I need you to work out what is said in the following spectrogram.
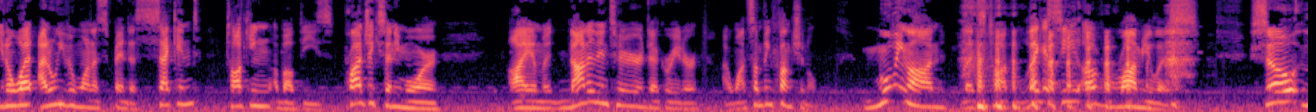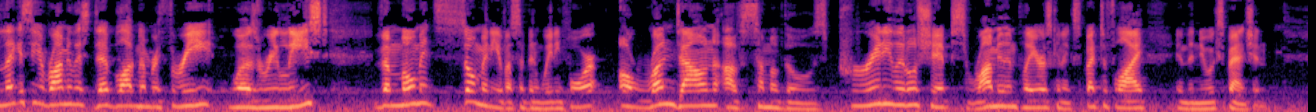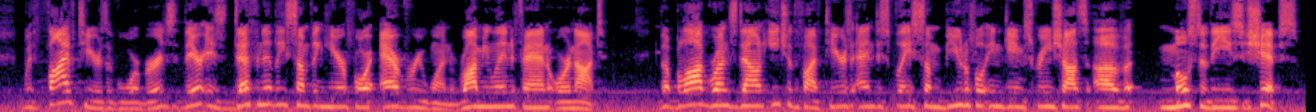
You know what? I don't even want to spend a second talking about these projects anymore. I am a, not an interior decorator. I want something functional. Moving on, let's talk Legacy of Romulus. So, Legacy of Romulus dev blog number three was released. The moment so many of us have been waiting for a rundown of some of those pretty little ships Romulan players can expect to fly in the new expansion. With five tiers of warbirds, there is definitely something here for everyone, Romulan fan or not. The blog runs down each of the five tiers and displays some beautiful in game screenshots of most of these ships.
